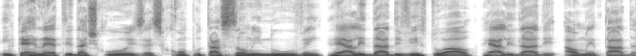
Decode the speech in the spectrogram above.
internet das coisas, computação em nuvem, realidade virtual, realidade aumentada.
